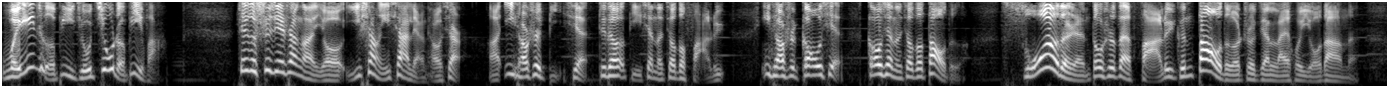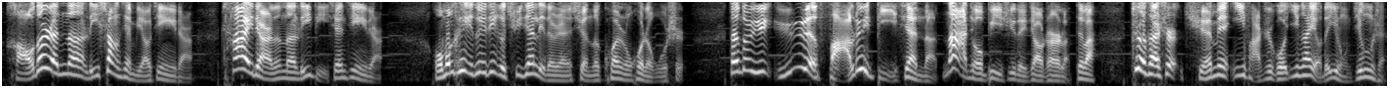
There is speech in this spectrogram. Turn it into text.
违者必究，究者必罚。这个世界上啊，有一上一下两条线啊，一条是底线，这条底线呢叫做法律；一条是高线，高线呢叫做道德。所有的人都是在法律跟道德之间来回游荡的。好的人呢，离上限比较近一点；差一点的呢，离底线近一点。我们可以对这个区间里的人选择宽容或者无视，但对于逾越法律底线的，那就必须得较真儿了，对吧？这才是全面依法治国应该有的一种精神。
